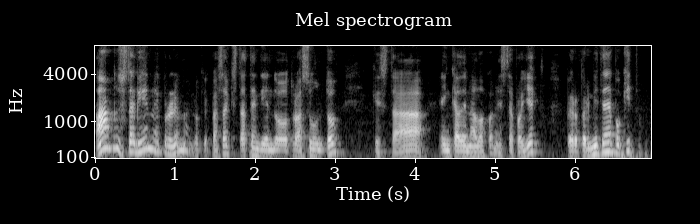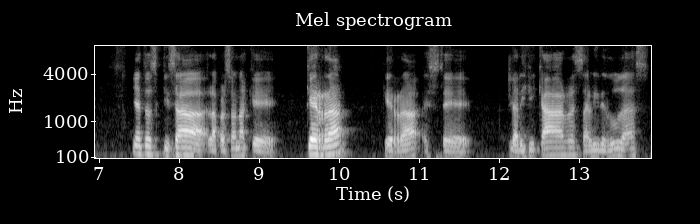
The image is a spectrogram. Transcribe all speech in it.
Ah, pues está bien, no hay problema. Lo que pasa es que está atendiendo otro asunto que está encadenado con este proyecto, pero permíteme poquito. Y entonces quizá la persona que querrá, querrá este, clarificar, salir de dudas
